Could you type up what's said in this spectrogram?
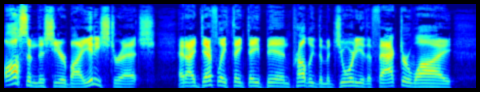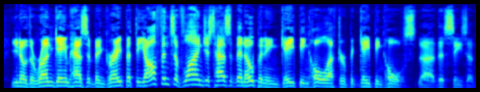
awesome this year by any stretch. And I definitely think they've been probably the majority of the factor why, you know, the run game hasn't been great, but the offensive line just hasn't been opening gaping hole after gaping holes uh, this season.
